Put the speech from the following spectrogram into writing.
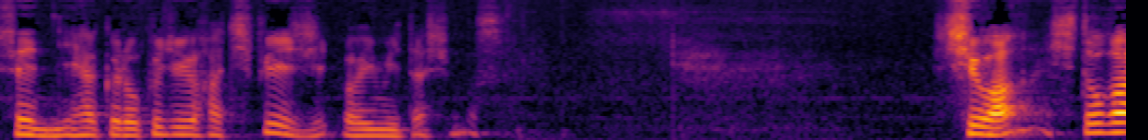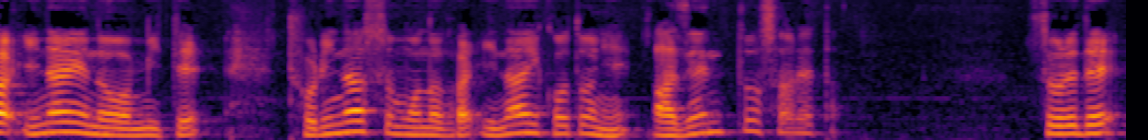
1268ページお読みいたします。主は人がいないのを見て取りなす者がいないことに唖然とされた。それで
